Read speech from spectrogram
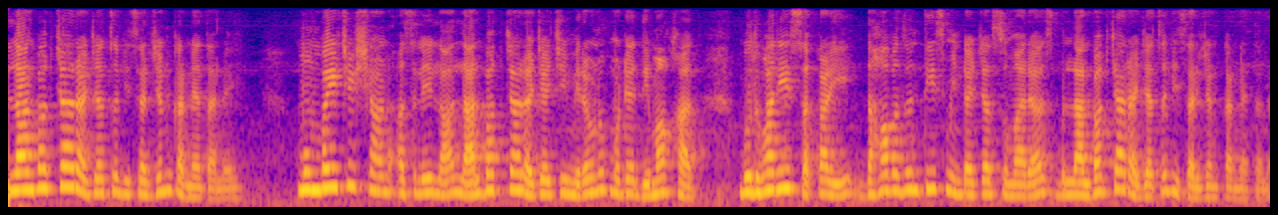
लालबागच्या राजाचं विसर्जन करण्यात आलंय. मुंबईची शाण असलेला लालबागच्या राजाची मिरवणूक मोठ्या दिमाखात बुधवारी सकाळी दहा वाजून तीस मिनिटाच्या सुमारास लालबागच्या राजाचं विसर्जन करण्यात आलं.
